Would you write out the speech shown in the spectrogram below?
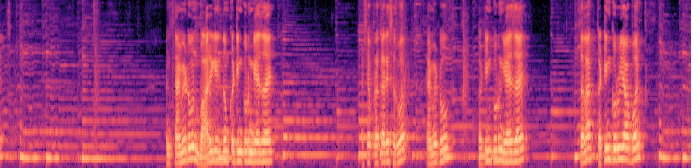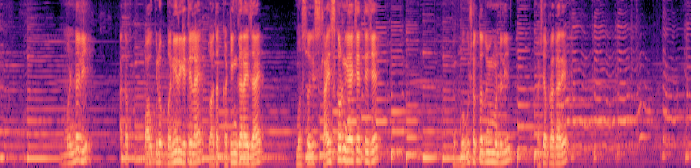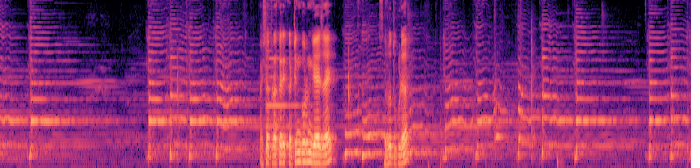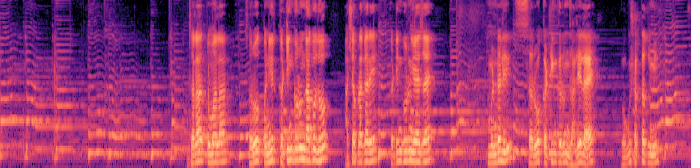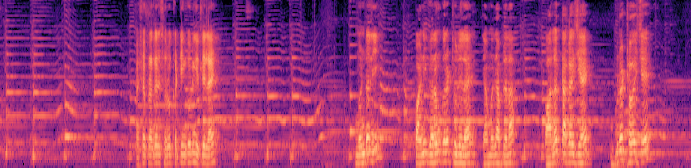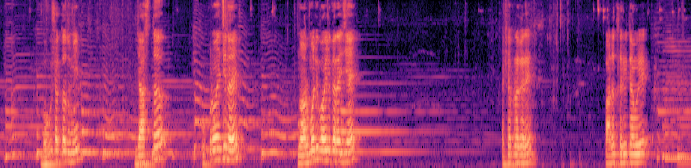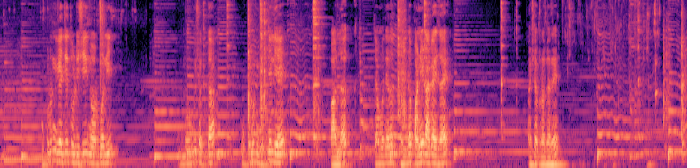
आणि टॅमॅटो पण बारीक एकदम कटिंग करून घ्यायचं आहे. अशा प्रकारे सर्व टॅमॅटो कटिंग करून घ्यायचं आहे. चला कटिंग करूया आपण. मंडळी आता पाव किलो पनीर घेतलेला आहे. तो आता कटिंग करायचा आहे. मस्त स्लाइस करून घ्यायचे आहेत त्याचे. बघू शकता तुम्ही मंडळी अशा प्रकारे. अशा प्रकारे कटिंग करून घ्यायचं आहे. सर्व तुकड्या. चला तुम्हाला सर्व पनीर कटिंग करून दाखवतो. अशा प्रकारे कटिंग करून घ्यायचं आहे. मंडळी सर्व कटिंग करून झालेलं आहे. बघू शकता तुम्ही. अशा प्रकारे सर्व कटिंग करून घेतलेलं आहे. मंडळी पाणी गरम करत ठेवलेलं आहे. त्यामध्ये आपल्याला पालक टाकायची आहे. उकडत ठेवायची आहे. बघू शकता तुम्ही. जास्त उकडवायची नाही. नॉर्मली बॉईल करायची आहे. अशा प्रकारे पालक सर्व त्यामुळे उकडून घ्यायची थोडीशी नॉर्मली. बघू शकता उकडून घेतलेली आहे पालक. त्यामध्ये आता थंड पाणी टाकायचं आहे. अशा प्रकारे.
